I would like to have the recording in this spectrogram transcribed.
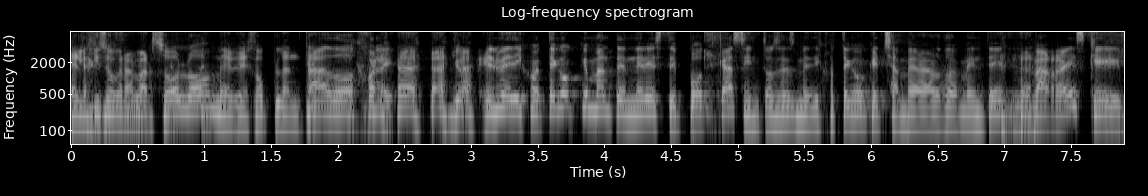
Él quiso grabar solo, me dejó plantado. Híjole, él me dijo, tengo que mantener este podcast, entonces me dijo, tengo que chambear arduamente. La verdad es que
